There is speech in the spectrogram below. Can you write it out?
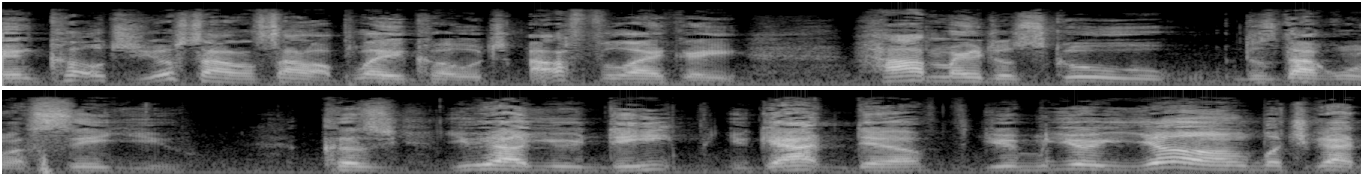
And coach, your style of style of play, coach, I feel like a high major school does not want to see you because you have you deep, you got depth. You're, you're young, but you got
